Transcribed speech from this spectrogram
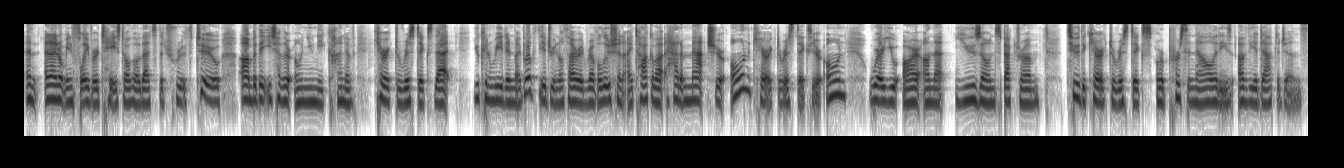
And, and I don't mean flavor taste, although that's the truth too, um, but they each have their own unique kind of characteristics that you can read in my book, The Adrenal Thyroid Revolution. I talk about how to match your own characteristics, your own where you are on that U zone spectrum to the characteristics or personalities of the adaptogens.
